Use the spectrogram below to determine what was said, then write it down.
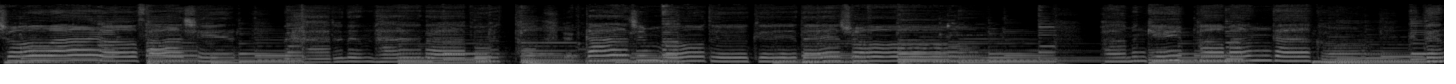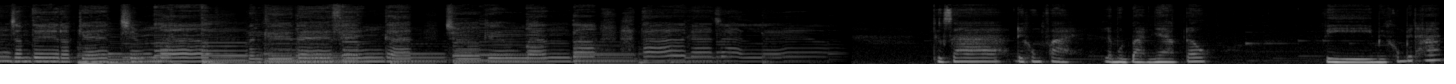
좋아요. 사실 내 하루는 하나부터 열까지 모두 그대죠. 밤은 깊어만 가고 그댄 잠들었겠지만 난 그대 생각 Thực ra đây không phải là một bản nhạc đâu, Vì mình không biết hát.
